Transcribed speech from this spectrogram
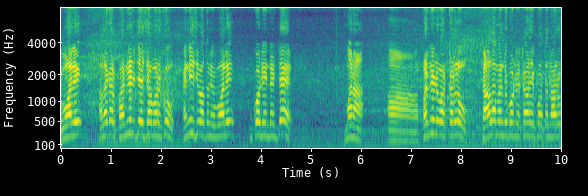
ఇవ్వాలి. అలాగే పన్నెండు చేసే వరకు కనీస వేతనం ఇవ్వాలి. ఇంకోటి ఏంటంటే మన పర్మనెంట్ వర్కర్లు చాలామంది కూడా రిటైర్ అయిపోతున్నారు.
